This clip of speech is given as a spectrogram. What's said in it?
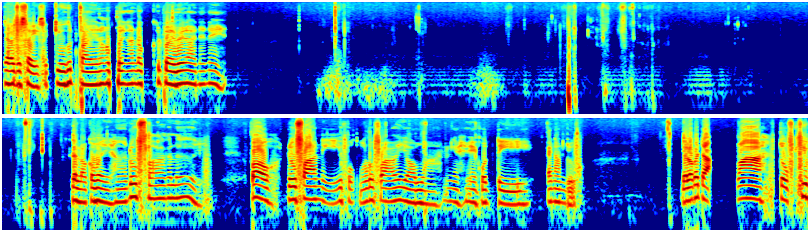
เดี๋ยวเราจะใส่สกิลขึ้นไปนะครับไม่งั้นเราขึ้นไปไม่ได้แน่ๆเดี๋ยวเราก็ไปหาโดฟ้ากันเลย เปล่าดูฟ้าหนีผมดูฟ้าไม่ยอมมานี่ไงคนตีไอ้นั่นอยู่ เดี๋ยวเราก็จะมาจบคลิป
